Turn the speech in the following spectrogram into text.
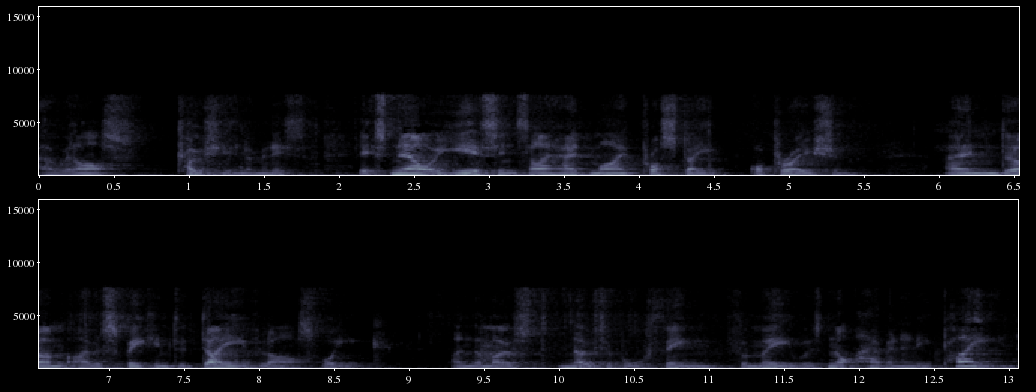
I will ask Koshi in a minute. It's now a year since I had my prostate operation, and um, I was speaking to Dave last week, and the most notable thing for me was not having any pain.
